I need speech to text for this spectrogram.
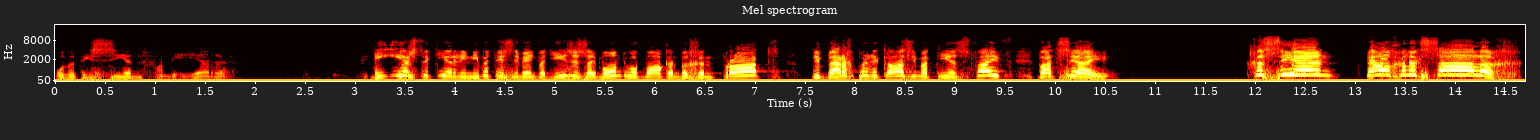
onder die seën van die Here. Die eerste keer in die Nuwe Testament wat Jesus sy mond oopmaak en begin praat, die bergpredikasie Matteus 5, wat sê hy? Geseën, welgeluksalig.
